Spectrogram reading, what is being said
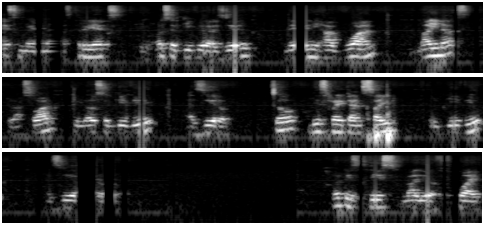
x minus 3x will also give you a 0. Then you have 1 minus plus 1 will also give you a 0. So this right hand side will give you a 0. What is this value of y?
